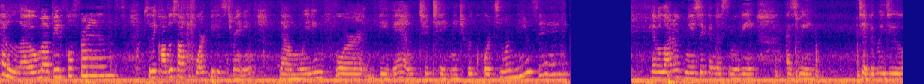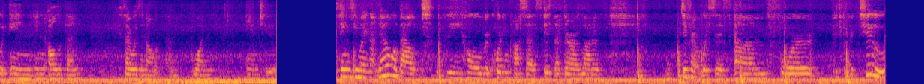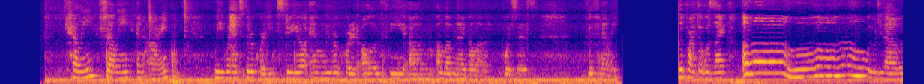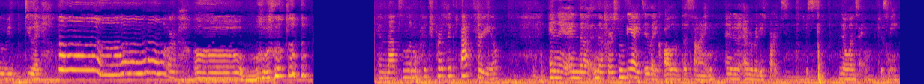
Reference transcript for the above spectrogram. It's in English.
Hello, my beautiful friends. So they called us off of work because it's raining. Now I'm waiting for the van to take me to record some more music. We have a lot of music in this movie, as we typically do in, in all of them, because I was in all of them, one and two. Things you might not know about the whole recording process is that there are a lot of different voices. Um, for Pitch Perfect 2, Kelly, Shelly, and I, we went into the recording studio and we recorded all of the um, alumni Bella voices for the finale. The part that was like, oh, we would do that. We would do like, oh, or oh. and that's a little pitch perfect fact for you. And in the in the first movie, I did like all of the sign and everybody's parts. Just no one sang, just me.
